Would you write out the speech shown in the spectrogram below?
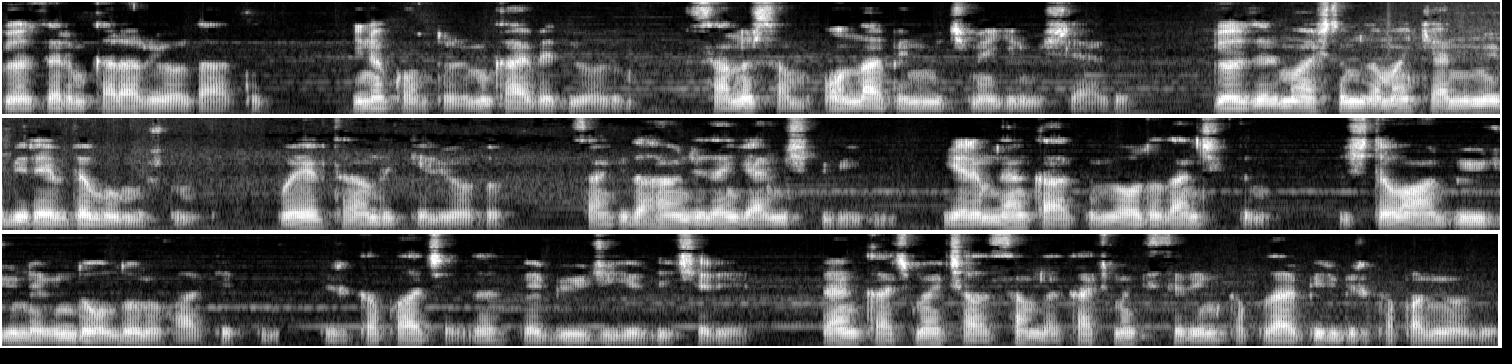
Gözlerim kararıyordu artık. Yine kontrolümü kaybediyordum. Sanırsam onlar benim içime girmişlerdi. Gözlerimi açtığım zaman kendimi bir evde bulmuştum. Bu ev tanıdık geliyordu. Sanki daha önceden gelmiş gibiydim. Yerimden kalktım ve odadan çıktım. İşte o an büyücünün evinde olduğunu fark ettim. Bir kapı açıldı ve büyücü girdi içeriye. Ben kaçmaya çalışsam da kaçmak istediğim kapılar bir bir kapanıyordu.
